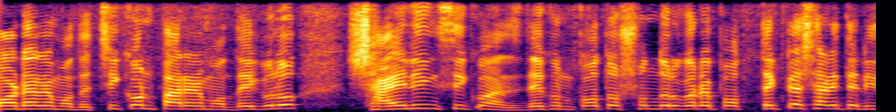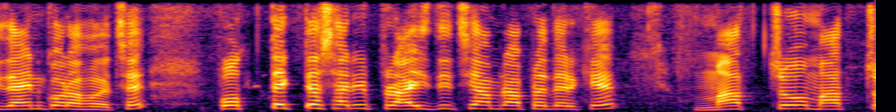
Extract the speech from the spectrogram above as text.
বর্ডারের মধ্যে, চিকন পাড়ের মধ্যে এগুলো শাইনিং সিকোয়েন্স দেখুন কত সুন্দর করে প্রত্যেকটা শাড়িতে ডিজাইন করা হয়েছে। প্রত্যেকটা শাড়ির প্রাইস দিচ্ছি আমরা আপনাদেরকে মাত্র মাত্র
